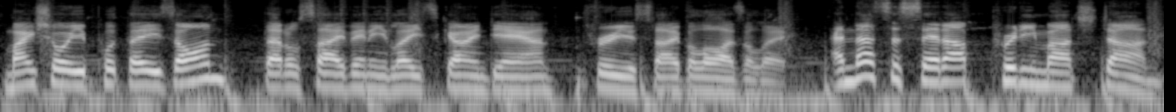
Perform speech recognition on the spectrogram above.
make sure you put these on. That'll save any leaks going down through your stabilizer leg. And that's the setup pretty much done.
